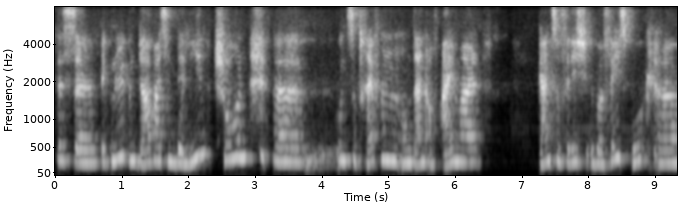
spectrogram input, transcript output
das äh, Vergnügen, damals in Berlin schon äh, uns zu treffen und dann auf einmal ganz zufällig über Facebook. Äh,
